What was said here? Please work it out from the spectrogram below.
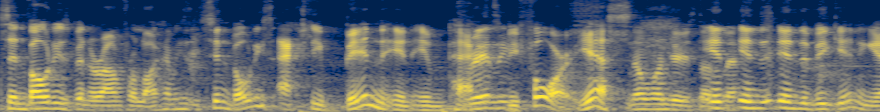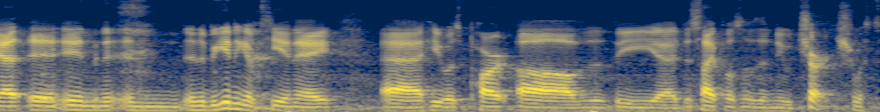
Sinn Bodhi's been around for a long time. Sinn Bodhi's actually been in Impact Really? before. Yes. No wonder it's not in, in in the beginning at in in in the beginning of TNA, uh, he was part of the uh, Disciples of the New Church with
